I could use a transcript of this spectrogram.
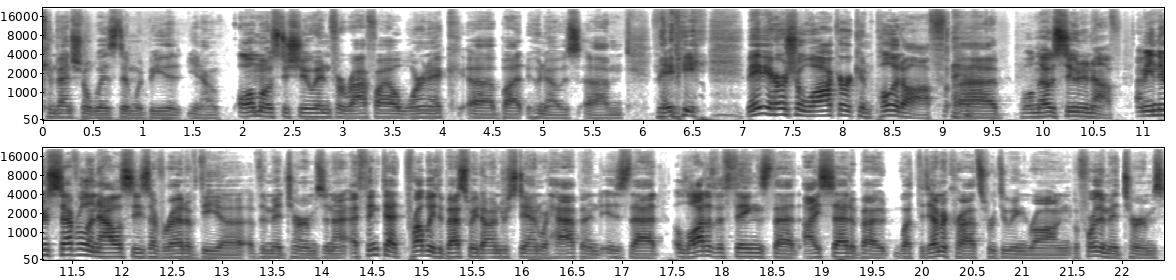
conventional wisdom would be that, you know, almost a shoe in for Raphael Warnock, uh, but who knows? Um, maybe, maybe Herschel Walker can pull it off. Uh, we'll know soon enough. I mean, there's several analyses I've read of the uh, of the midterms, and I, I, think that probably the best way to understand what happened is that a lot of the things that I said about what the Democrats were doing wrong before the midterms,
